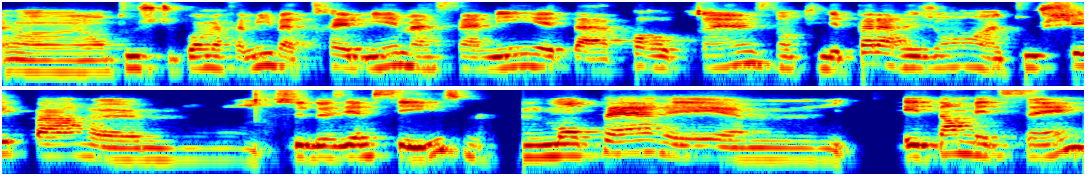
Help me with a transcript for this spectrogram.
Euh, on touche du bois. Ma famille va très bien. Ma famille est à Port-au-Prince, donc qui n'est pas la région touchée par ce deuxième séisme. Mon père est étant médecin,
